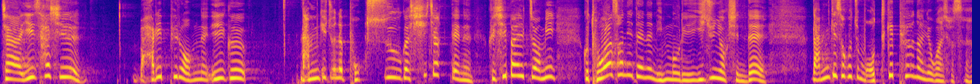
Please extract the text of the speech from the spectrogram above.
자, 이 사실 말이 필요 없는 이그 남기준의 복수가 시작되는 그 시발점이 그 도화선이 되는 인물이 이준혁 씨인데 남기석을 좀 어떻게 표현하려고 하셨어요?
